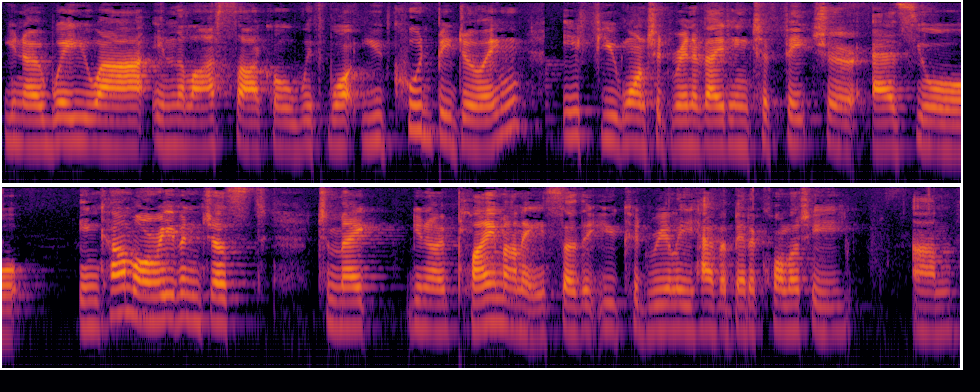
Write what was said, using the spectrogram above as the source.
you know, where you are in the life cycle with what you could be doing if you wanted renovating to feature as your income or even just to make, you know, play money so that you could really have a better quality um,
